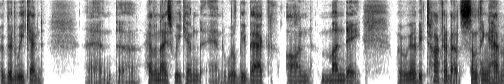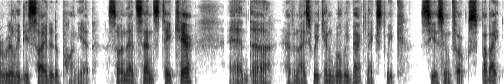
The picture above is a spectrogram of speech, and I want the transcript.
a good weekend and uh, have a nice weekend. And we'll be back on Monday when we're going to be talking about something I haven't really decided upon yet. So, in that sense, take care and uh, have a nice weekend. We'll be back next week. See you soon, folks. Bye bye.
